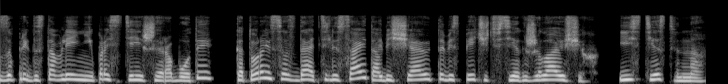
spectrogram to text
за предоставление простейшей работы, которой создатели сайта обещают обеспечить всех желающих. Естественно,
